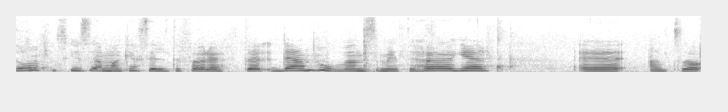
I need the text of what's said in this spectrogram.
Så, nu ska vi se om man kan se lite före efter. Den hoven som är till höger, eh, alltså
